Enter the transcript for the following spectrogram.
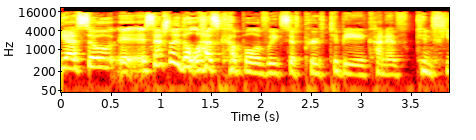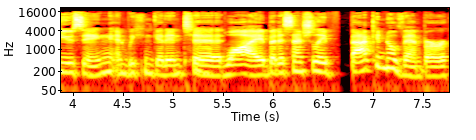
Yeah, so essentially the last couple of weeks have proved to be kind of confusing, and we can get into mm-hmm. why. But essentially, back in November,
